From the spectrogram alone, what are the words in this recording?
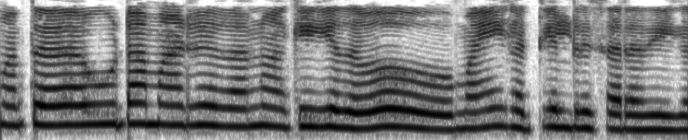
ಮತ್ತೆ ಊಟ ಮಾಡ್ರಿ ನಾನು ಆಕಿಗೆ ಮೈಗೆ ಹತ್ತಿಲ್ರಿ ಸರ್ ಅದೀಗ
